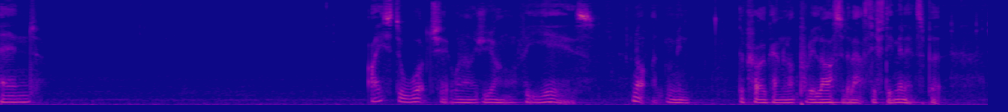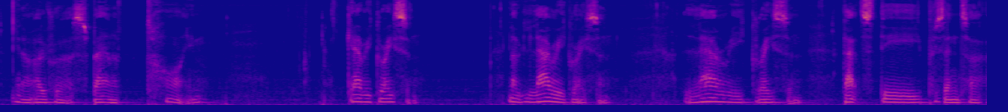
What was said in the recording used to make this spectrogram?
And I used to watch it when I was young for years. Not, I mean, the program probably lasted about 50 minutes, but you know, over a span of time, Gary Grayson, no, Larry Grayson, Larry Grayson, that's the presenter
